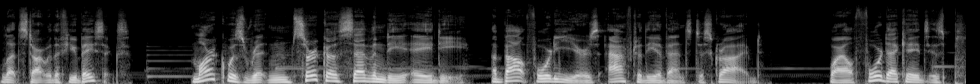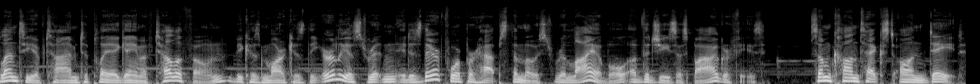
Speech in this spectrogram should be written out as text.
Let's start with a few basics. Mark was written circa 70 AD, about 40 years after the events described. While four decades is plenty of time to play a game of telephone, because Mark is the earliest written, it is therefore perhaps the most reliable of the Jesus biographies. Some context on date.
